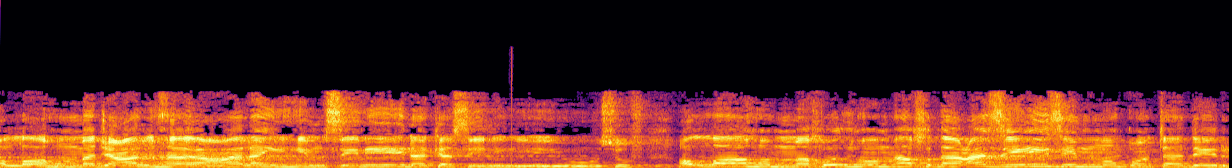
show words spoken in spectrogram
اللهم اجعلها عليهم سنين كسني يوسف. اللهم خذهم أخذ عزيز مقتدر.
